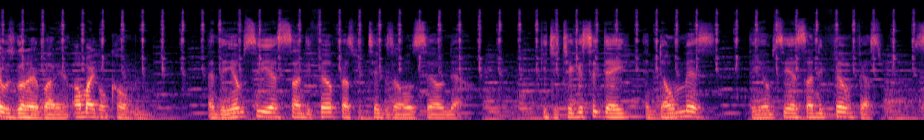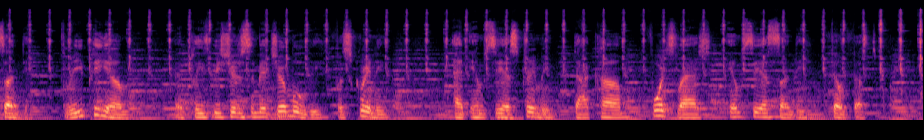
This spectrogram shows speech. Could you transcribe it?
Hey, what's going on, everybody? I'm Michael Coleman, and the MCS Sunday Film Festival tickets are on sale now. Get your tickets today and don't miss the MCS Sunday Film Festival, Sunday, 3 p.m. And please be sure to submit your movie for screening at mcsstreaming.com forward slash MCS Sunday Film Festival.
